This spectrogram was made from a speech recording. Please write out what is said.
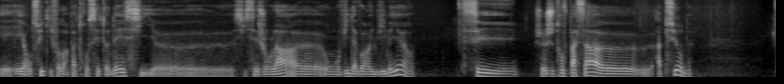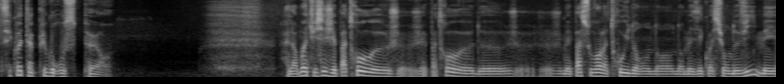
Et, ensuite, il ne faudra pas trop s'étonner si, euh, si ces gens-là euh, ont envie d'avoir une vie meilleure. C'est... Je ne trouve pas ça absurde. C'est quoi ta plus grosse peur? Alors moi, tu sais, j'ai pas trop, je, j'ai pas trop de, je, je, mets pas souvent la trouille dans, dans, mes équations de vie, mais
